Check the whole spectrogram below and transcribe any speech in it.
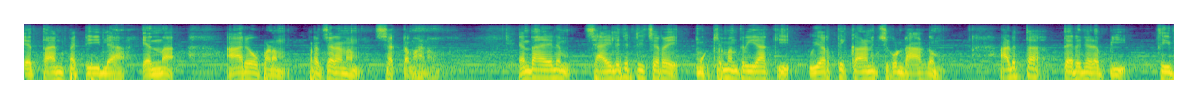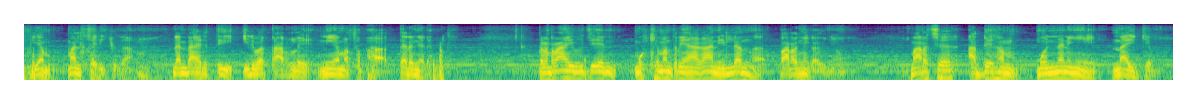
എത്താൻ പറ്റിയില്ല എന്ന ആരോപണം പ്രചരണം ശക്തമാണ്. എന്തായാലും ശൈലജ ടീച്ചറെ മുഖ്യമന്ത്രിയാക്കി ഉയർത്തിക്കാണിച്ചുകൊണ്ടാകും അടുത്ത തെരഞ്ഞെടുപ്പിൽ സി പി എം മത്സരിക്കുക. രണ്ടായിരത്തി ഇരുപത്തി നിയമസഭാ തെരഞ്ഞെടുപ്പിൽ. പിണറായി വിജയൻ മുഖ്യമന്ത്രിയാകാനില്ലെന്ന് പറഞ്ഞു കഴിഞ്ഞു. മറിച്ച് അദ്ദേഹം മുന്നണിയെ നയിക്കും.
